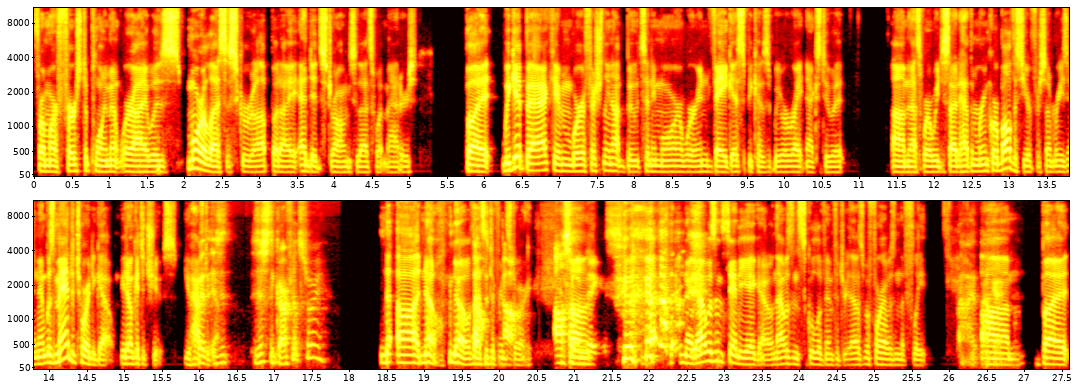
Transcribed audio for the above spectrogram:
from our first deployment where I was more or less a screw up, but I ended strong, so that's what matters. But we get back and we're officially not boots anymore. We're in Vegas because we were right next to it. Um, that's where we decided to have the Marine Corps ball this year for some reason. It was mandatory to go. You don't get to choose. You have But to go. is it is this the Garfield story? N- uh, no, no, that's a Oh, different oh. story. Also Um, in Vegas. That- th- no, that was in San Diego, and that was in School of Infantry. That was before I was in the fleet. Okay. Um, but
